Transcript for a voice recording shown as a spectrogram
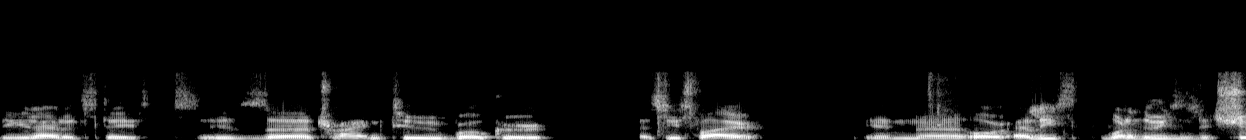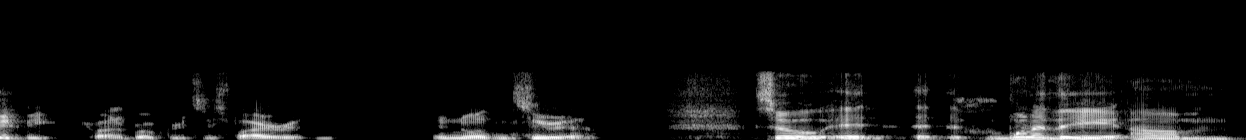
the United States is uh, trying to broker a ceasefire in, uh, or at least one of the reasons it should be trying to broker a ceasefire in, in northern Syria. So, it, it, one of the um,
